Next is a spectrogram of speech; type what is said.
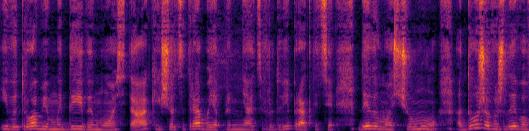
і в утробі ми дивимось. Так? Якщо це треба, я приміняю це в родовій практиці, дивимось, чому. Дуже важливо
